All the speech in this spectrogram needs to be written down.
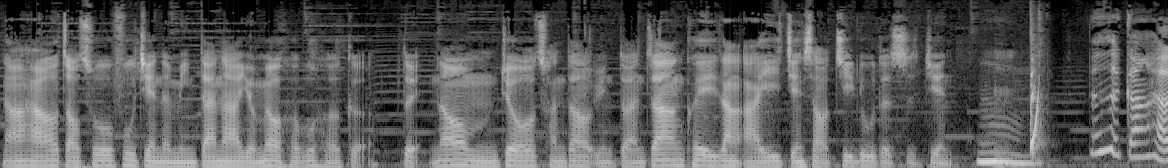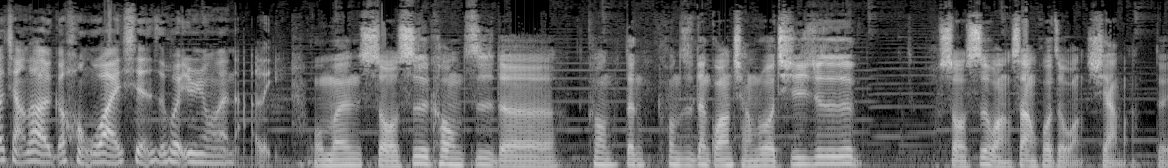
然后还要找出复检的名单啊，有没有合不合格？对，然后我们就传到云端，这样可以让阿姨减少记录的时间。嗯，但是刚刚还有讲到一个红外线是会运用在哪里？我们手势控制的控灯控制灯光强弱，其实就是手势往上或者往下嘛。对，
